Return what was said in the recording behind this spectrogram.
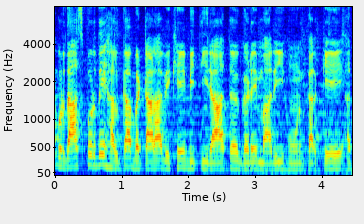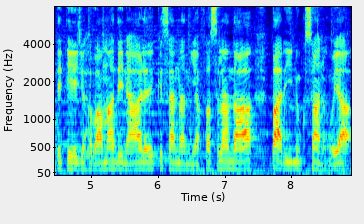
ਗੁਰਦਾਸਪੁਰ ਦੇ ਹਲਕਾ ਬਟਾਲਾ ਵਿਖੇ ਬੀਤੀ ਰਾਤ ਗੜੇਮਾਰੀ ਹੋਣ ਕਰਕੇ ਅਤੇ ਤੇਜ਼ ਹਵਾਵਾਂ ਦੇ ਨਾਲ ਕਿਸਾਨਾਂ ਦੀਆਂ ਫਸਲਾਂ ਦਾ ਭਾਰੀ ਨੁਕਸਾਨ ਹੋਇਆ।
